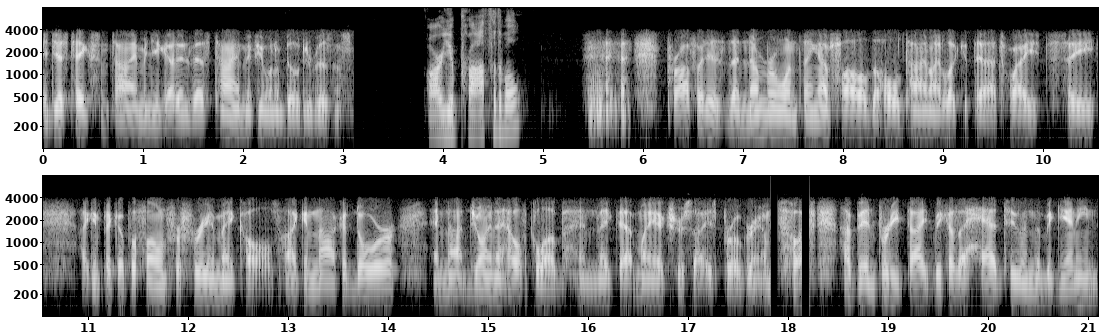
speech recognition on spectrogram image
It just takes some time, and you got to invest time if you want to build your business. Are you profitable? Profit is the number one thing I've followed the whole time I look at that. That's why I say I can pick up a phone for free and make calls. I can knock a door and not join a health club and make that my exercise program. So I've been pretty tight because I had to in the beginning.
